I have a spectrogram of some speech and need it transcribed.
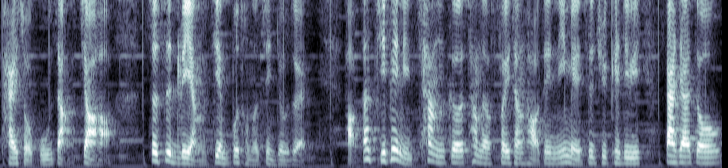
拍手鼓掌叫好。这是两件不同的事情，对不对？好，那即便你唱歌唱得非常好听，你每次去 KTV，大家都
